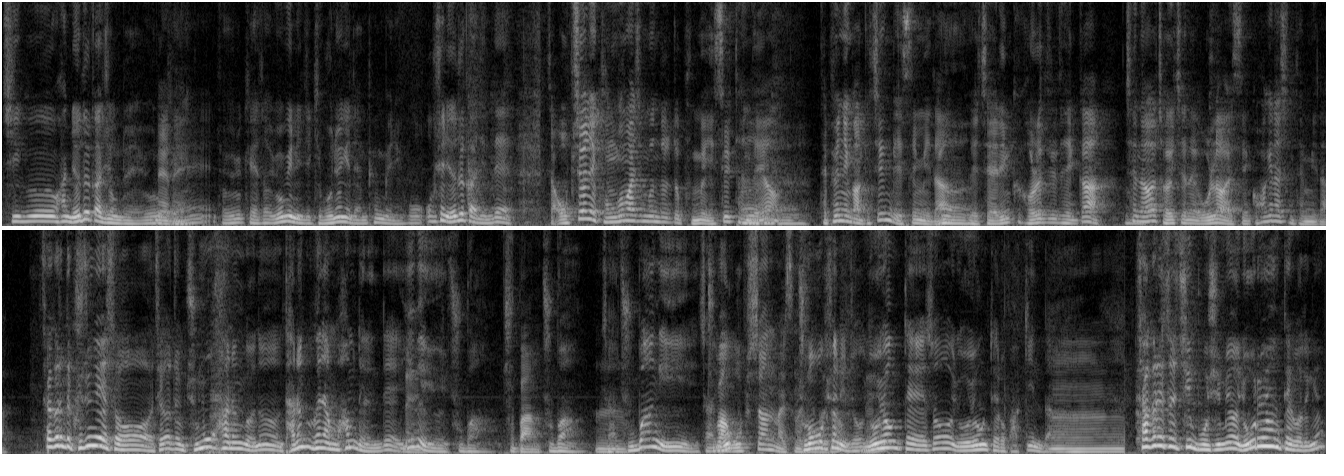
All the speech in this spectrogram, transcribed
지금 한 8가지 정도예요. 저 이렇게 해서 여기는 이제 기본형에 대한 평면이고 옵션이 8가지인데 자, 옵션이 궁금하신 분들도 분명히 있을 텐데요. 네, 대표님과 함께 찍은 게 있습니다. 네, 제가 링크 걸어드릴 테니까 채널, 저희 채널에 올라와 있으니까 확인하시면 됩니다. 자 그런데 그 중에서 제가 좀 주목하는 거는 다른 거 그냥 뭐 하면 되는데 네. 이거예요 주방 주방. 주방 자 주방이 자, 주방 요- 옵션 말씀하시는 주방? 옵션이죠 요 형태에서 요 형태로 바뀐다 음, 자 그래서 지금 보시면 요런 형태거든요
